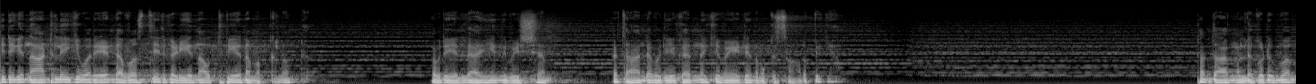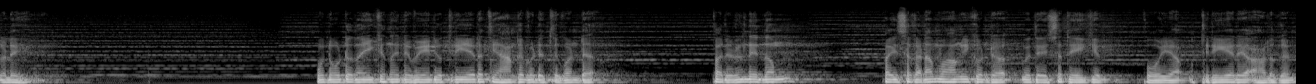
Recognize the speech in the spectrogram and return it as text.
തിരികെ നാട്ടിലേക്ക് വരേണ്ട അവസ്ഥയിൽ കഴിയുന്ന ഒത്തിരിയേറെ മക്കളുണ്ട്. അവരെല്ലാം ഈ നിമിഷം കഥാന്റെ വലിയ കരുണയ്ക്ക് വേണ്ടി നമുക്ക് സമർപ്പിക്കാം. തന്താങ്ങളുടെ കുടുംബങ്ങളെ മുന്നോട്ട് നയിക്കുന്നതിന് വേണ്ടി ഒത്തിരിയേറെ ത്യാഗമെടുത്തുകൊണ്ട് പലരിൽ നിന്നും പൈസ കടം വാങ്ങിക്കൊണ്ട് വിദേശത്തേക്ക് പോയ ഒത്തിരിയേറെ ആളുകൾ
